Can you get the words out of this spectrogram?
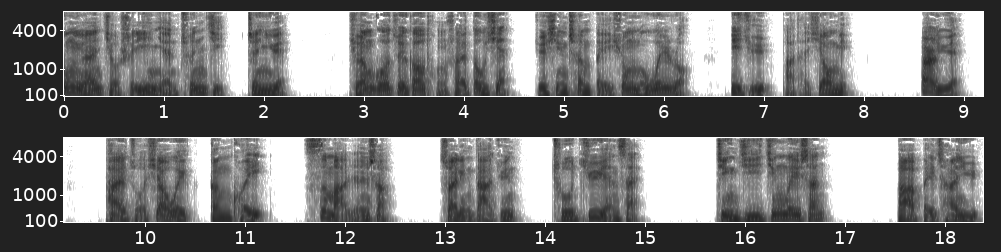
公元九十一年春季正月，全国最高统帅窦宪决心趁北匈奴微弱，一举把他消灭。二月，派左校尉耿奎、司马仁上率领大军出居延塞，进击金微山，把北单于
